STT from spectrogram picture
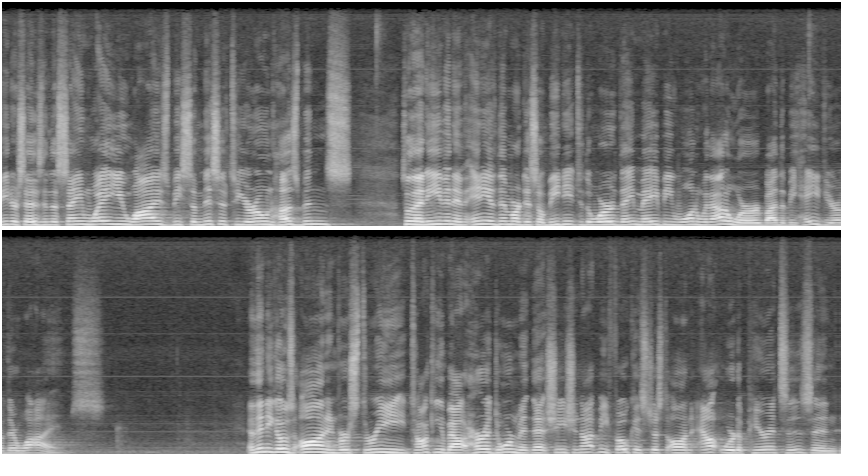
Peter says, In the same way, you wives, be submissive to your own husbands so that even if any of them are disobedient to the word, they may be won without a word by the behavior of their wives. And then he goes on in verse 3, talking about her adornment, that she should not be focused just on outward appearances, and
